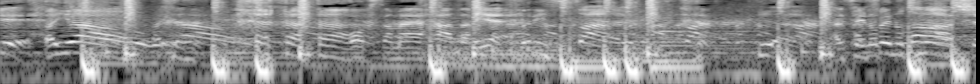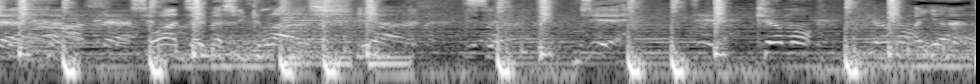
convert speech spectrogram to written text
جيه. اياو بوكسة معايا حاضر يا. فري ستايل 2012 سواد جاي ماشي كلاش. يا. جيه. كمو اياو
